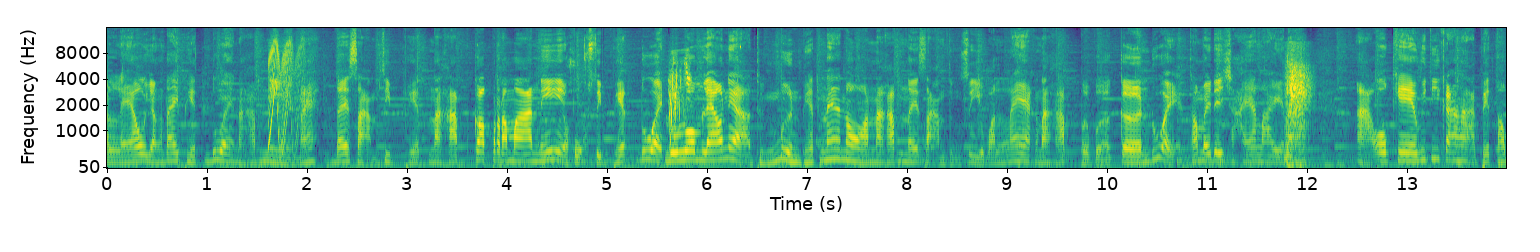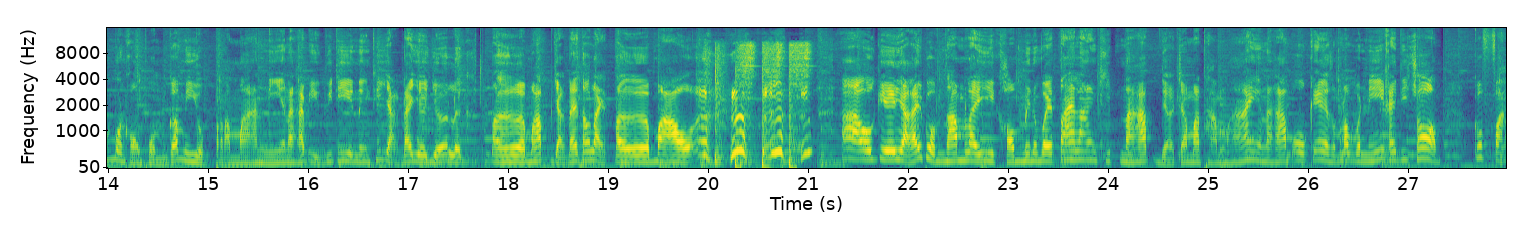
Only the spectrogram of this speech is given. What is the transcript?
รแล้วยังได้เพชรด้วยนะครับนี่เห็นไหมได้ 30 เพชรนะครับก็ประมาณนี้ 60 เพชรด้วยรวมๆแล้วเนี่ยถึงหมื่นเพชรแน่นอนนะครับใน 3-4 วันแรกนะครับเผื่อๆเกินด้วยถ้าไม่ได้ใช้อะไรนะอ่าโอเค วิธีการหาเพชรทั้งหมดของผมก็มีอยู่ประมาณนี้นะครับ อีกวิธีหนึ่งที่อยากได้เยอะๆเลยคือเติมครับ อยากได้เท่าไหร่เติมเอา อ่าโอเค อยากให้ผมทำอะไรอีกคอมเมนต์ไว้ใต้ล่างคลิปนะครับ เดี๋ยวจะมาทำให้นะครับ โอเคสำหรับวันนี้ใครที่ชอบก็ฝาก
